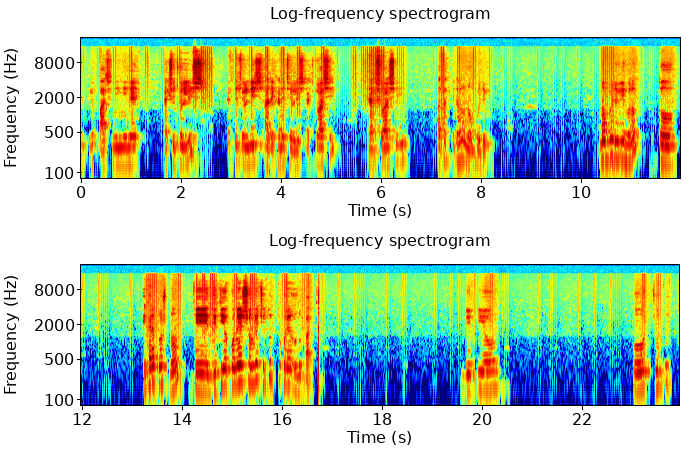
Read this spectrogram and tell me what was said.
এর থেকে পাঁচ নিয়ে নিলে একশো চল্লিশ একশো চল্লিশ আর এখানে চল্লিশ, একশো আশি একশো আশি, অর্থাৎ এটা হলো নব্বই ডিগ্রি। নব্বই ডিগ্রি হলো, তো এখানে প্রশ্ন যে দ্বিতীয় কোণের সঙ্গে চতুর্থ কোণের অনুপাত। দ্বিতীয় ও চতুর্থ।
